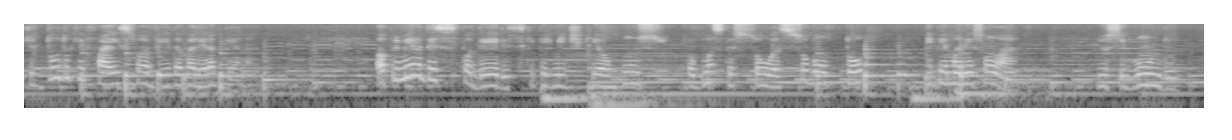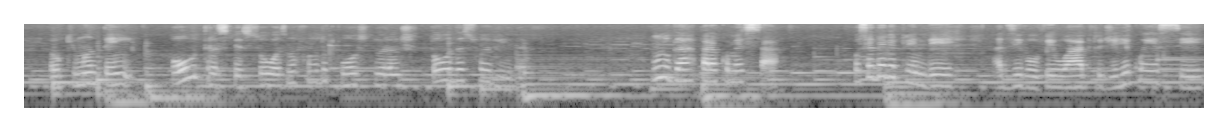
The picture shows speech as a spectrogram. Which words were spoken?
de tudo que faz sua vida valer a pena. É o primeiro desses poderes que permite que, alguns, que algumas pessoas subam ao topo e permaneçam lá. E o segundo é o que mantém outras pessoas no fundo do poço durante toda a sua vida. Um lugar para começar. Você deve aprender a desenvolver o hábito de reconhecer,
